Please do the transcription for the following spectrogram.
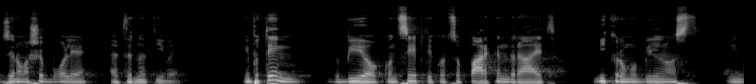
oziroma še bolje, alternative. In potem dobijo koncepti, kot so park and ride, mikromobilnost in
